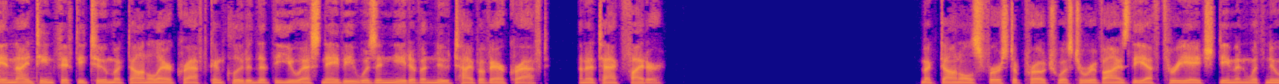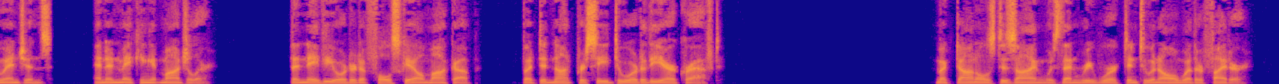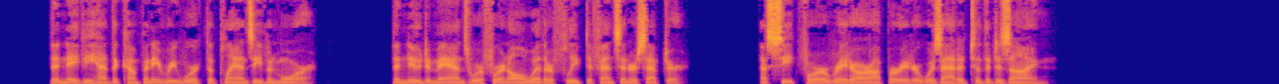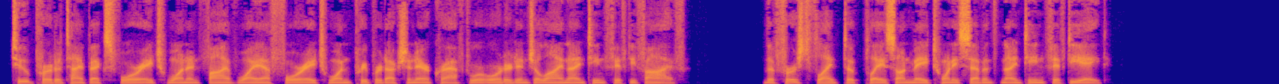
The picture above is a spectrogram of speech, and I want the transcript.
In 1952 McDonnell Aircraft concluded that the U.S. Navy was in need of a new type of aircraft, an attack fighter. McDonnell's first approach was to revise the F-3H Demon with new engines, and in making it modular. The Navy ordered a full-scale mock-up, but did not proceed to order the aircraft. McDonnell's design was then reworked into an all-weather fighter. The Navy had the company rework the plans even more. The new demands were for an all-weather fleet defense interceptor. A seat for a radar operator was added to the design. Two prototype X-4H-1 and five YF-4H-1 pre-production aircraft were ordered in July 1955. The first flight took place on May 27, 1958.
